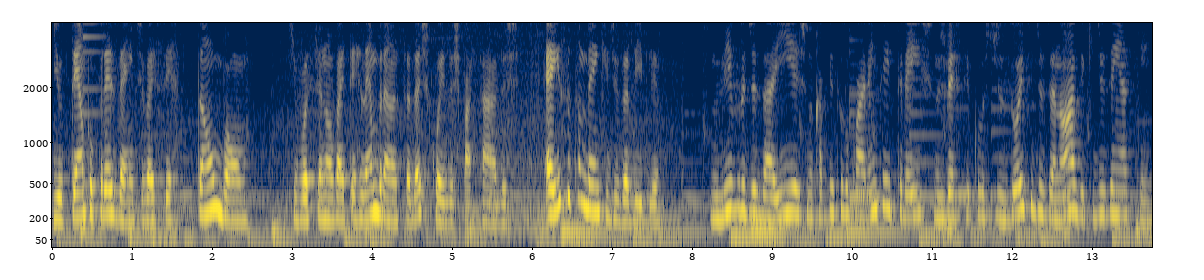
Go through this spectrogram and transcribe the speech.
E o tempo presente vai ser tão bom que você não vai ter lembrança das coisas passadas. É isso também que diz a Bíblia. No livro de Isaías, no capítulo 43, nos versículos 18 e 19, que dizem assim:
